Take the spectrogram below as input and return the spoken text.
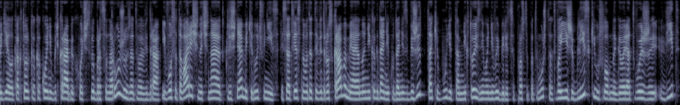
свое дело. Как только какой-нибудь крабик хочет выбраться наружу из этого ведра, его сотоварищи начинают клешнями тянуть вниз. И, соответственно, вот это ведро с крабами, оно никогда никуда не сбежит, так и будет, там никто из него не выберется, просто потому что твои же близкие, условно говоря, твой же вид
